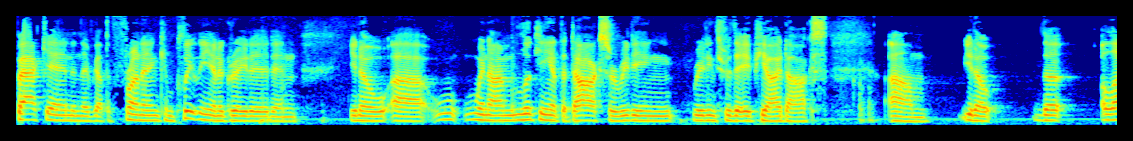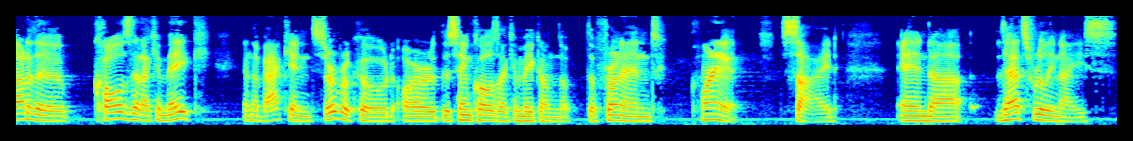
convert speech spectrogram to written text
back end and they've got the front end completely integrated and you know, uh, w- when I'm looking at the docs or reading reading through the API docs, um, you know, the a lot of the calls that I can make in the backend server code are the same calls I can make on the, the front end client side, and uh, that's really nice.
